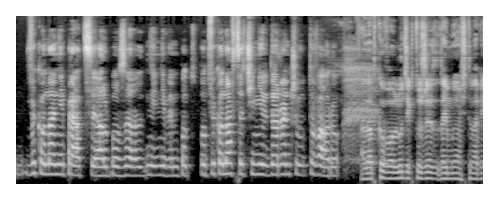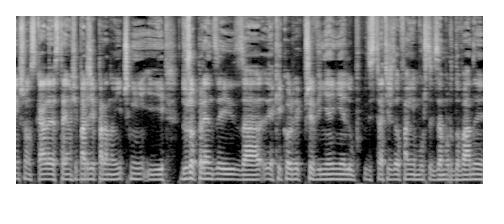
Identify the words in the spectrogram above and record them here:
wykonanie pracy albo za, nie, nie wiem, pod, podwykonawca ci nie doręczył towaru. A dodatkowo ludzie, którzy zajmują się tym na większą skalę, stają się bardziej paranomiczni i dużo prędzej za jakiekolwiek przewinienie lub gdy stracisz zaufanie, możesz zostać zamordowany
